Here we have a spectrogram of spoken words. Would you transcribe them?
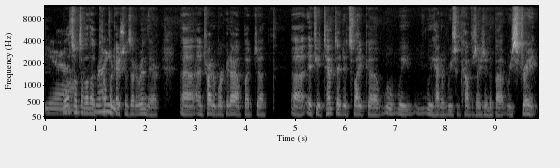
yeah. all sorts of other right. complications that are in there, uh, and try to work it out. But uh, if you're tempted, it's like uh, we we had a recent conversation about restraint.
